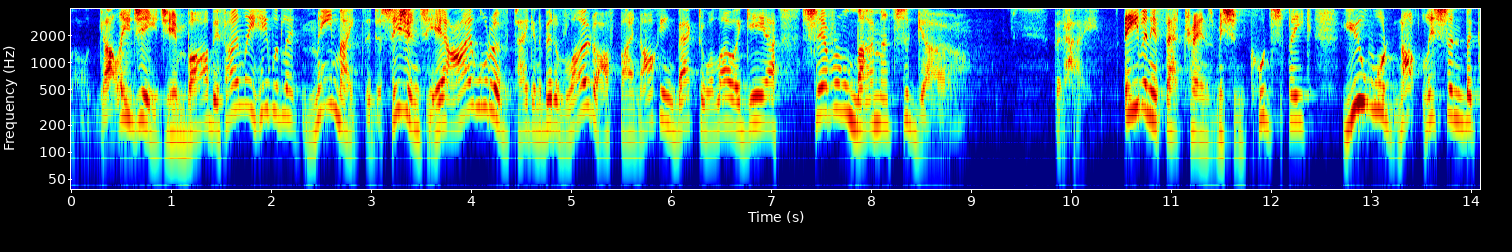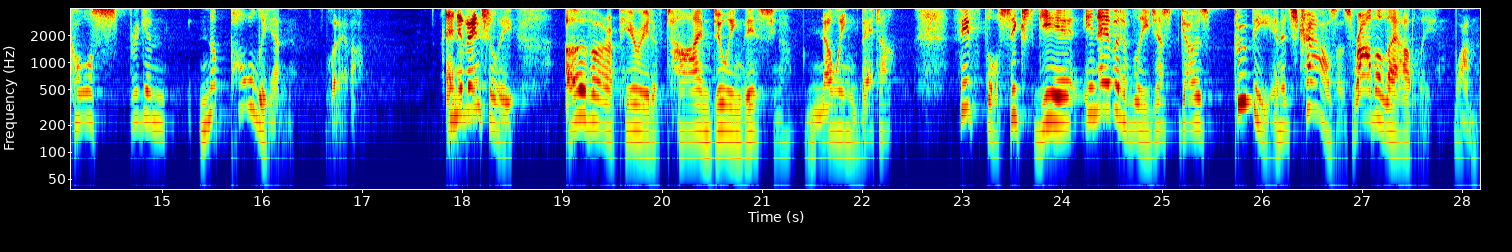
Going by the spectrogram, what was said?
well, golly gee, Jim Bob, if only he would let me make the decisions here, I would have taken a bit of load off by knocking back to a lower gear several moments ago. But hey, even if that transmission could speak, you would not listen because friggin' Napoleon, whatever. And eventually, over a period of time doing this, you know, knowing better, fifth or sixth gear inevitably just goes poopy in its trousers rather loudly. One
